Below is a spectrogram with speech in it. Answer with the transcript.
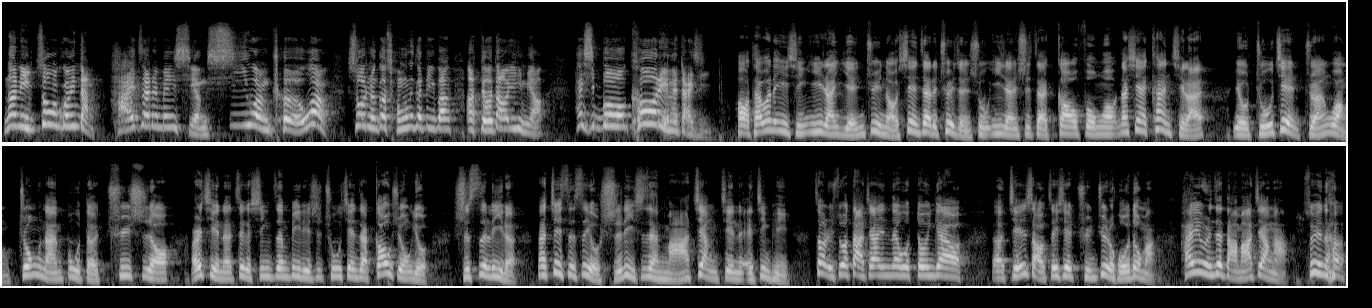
那你中国国民党还在那边想希望渴望说能够从那个地方啊得到疫苗，还是不可能的代志。好，台湾的疫情依然严峻哦，现在的确诊数依然是在高峰哦。那现在看起来。有逐渐转往中南部的趋势哦，而且呢，这个新增病例是出现在高雄有十四例了。那这次是有十例是在麻将间的。哎，竞品，照理说大家应该都应该要呃减少这些群聚的活动嘛，还有人在打麻将啊。所以呢，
